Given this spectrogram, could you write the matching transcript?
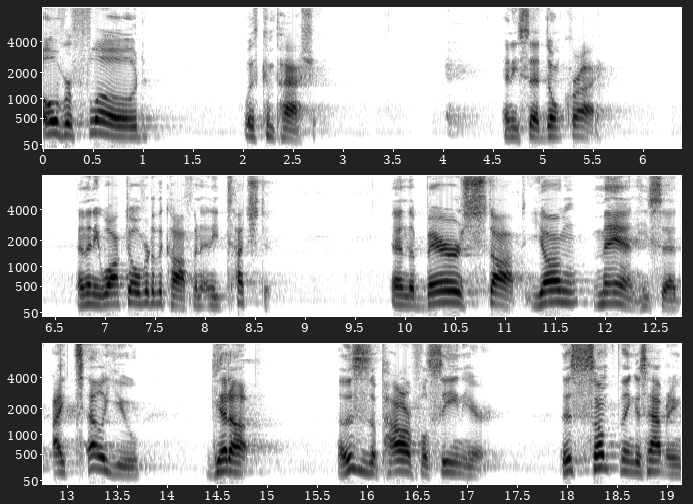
Overflowed with compassion. And he said, Don't cry. And then he walked over to the coffin and he touched it. And the bearers stopped. Young man, he said, I tell you, get up. Now, this is a powerful scene here. This something is happening.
